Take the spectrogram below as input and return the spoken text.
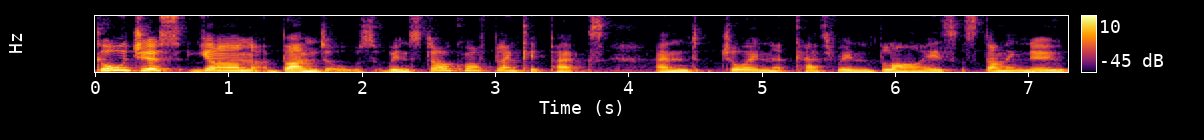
gorgeous yarn bundles. Win Stylecraft blanket packs and join Catherine Bly's stunning new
